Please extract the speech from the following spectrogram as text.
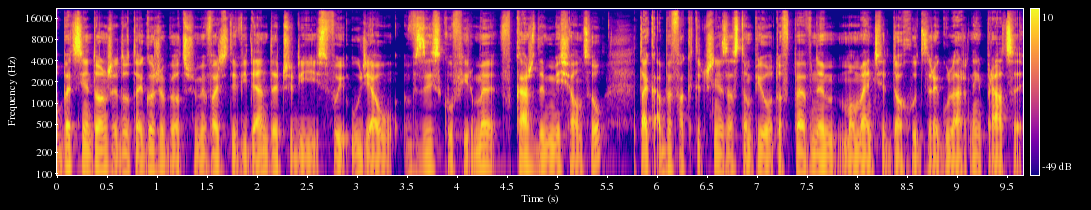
Obecnie dążę do tego, żeby otrzymywać dywidendy, czyli swój udział w zysku firmy w każdym miesiącu, tak aby faktycznie zastąpiło to w pewnym momencie dochód z regularnej pracy.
